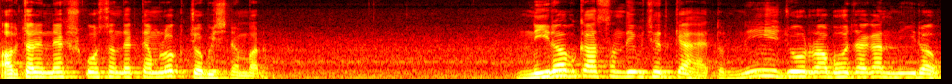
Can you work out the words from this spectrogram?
अब चलिए नेक्स्ट क्वेश्चन देखते हैं हम लोग, चौबीस नंबर। नीरव का संधि विच्छेद क्या है? तो नी जो रब हो जाएगा नीरव।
